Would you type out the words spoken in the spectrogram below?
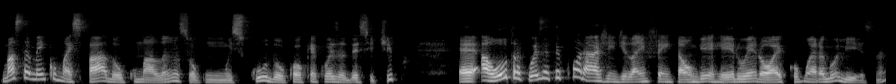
mas também com uma espada ou com uma lança ou com um escudo ou qualquer coisa desse tipo. É, a outra coisa é ter coragem de ir lá enfrentar um guerreiro herói como era Golias, né?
